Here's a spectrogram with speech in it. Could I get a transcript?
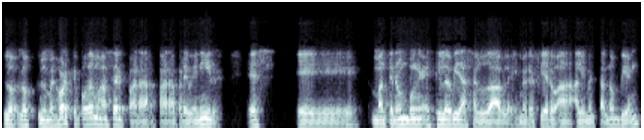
Lo, lo, mejor que podemos hacer para, para prevenir es eh, mantener un buen estilo de vida saludable. Y me refiero a alimentarnos bien,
